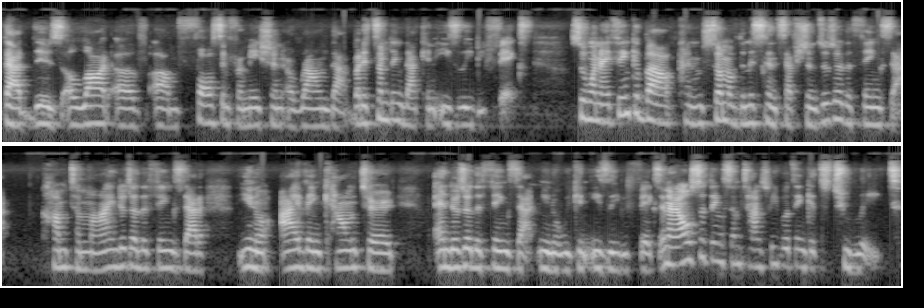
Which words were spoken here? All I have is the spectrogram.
that there's a lot of um, false information around that but it's something that can easily be fixed. So when i think about kind of some of the misconceptions those are the things that come to mind. Those are the things that you know i've encountered and those are the things that you know we can easily be fixed. And i also think sometimes people think it's too late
